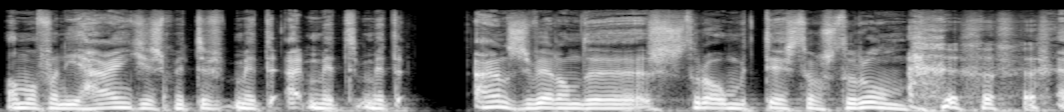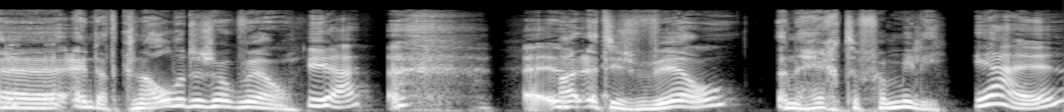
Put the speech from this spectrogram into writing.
Allemaal van die haantjes met, de, met, met, met aanzwellende stromen testosteron. Eh, en dat knalde dus ook wel. ja. Maar het is wel een hechte familie. ja, hè?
